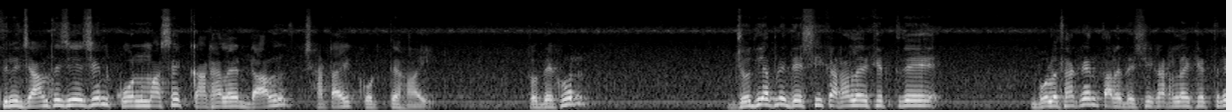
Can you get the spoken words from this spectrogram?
তিনি জানতে চেয়েছেন কোন মাসে কাঁঠালের ডাল ছাঁটাই করতে হয়। তো দেখুন, যদি আপনি দেশি কাঁঠালের ক্ষেত্রে বলে থাকেন, তাহলে দেশি কাঁঠালের ক্ষেত্রে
